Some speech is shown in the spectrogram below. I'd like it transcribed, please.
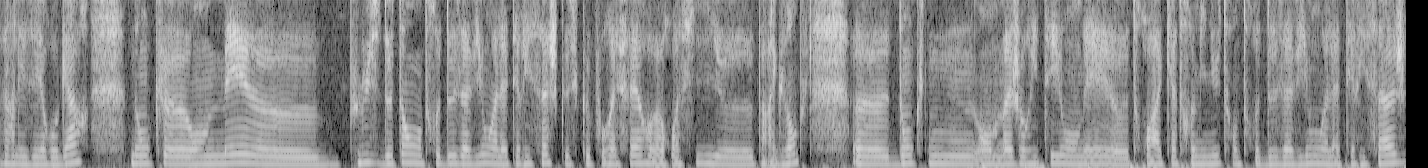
vers les aérogares. Donc, euh, on met euh, plus de temps entre deux avions à l'atterrissage que ce que pourrait faire Roissy, euh, par exemple. Donc, en majorité, on met 3 à 4 minutes entre deux avions à l'atterrissage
